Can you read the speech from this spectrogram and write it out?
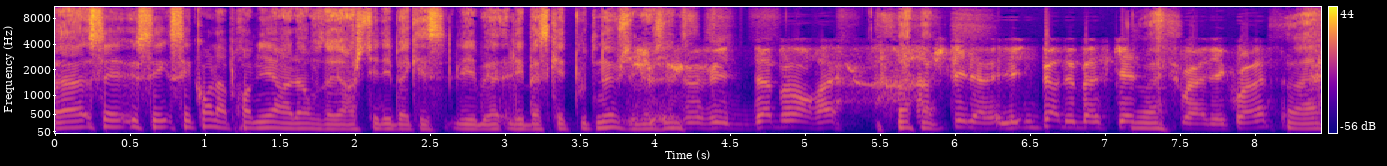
Euh, c'est- quand la première alors Vous avez racheté les, les, les baskets toutes neuves, j'imagine je vais d'abord acheter la- une paire de baskets Ouais. qui soit adéquate Ouais.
